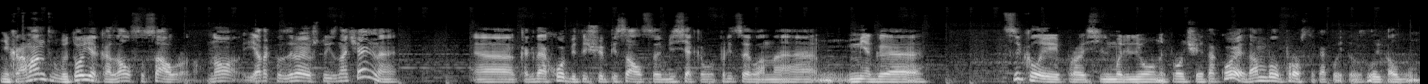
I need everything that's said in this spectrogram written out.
Некромант в итоге оказался Сауроном. Но я так подозреваю, что изначально когда Хоббит еще писался без всякого прицела на мега циклы про Сильмариллион и прочее такое, там был просто какой-то злой колдун.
